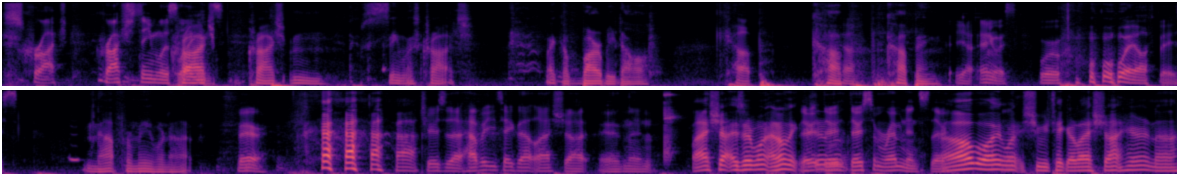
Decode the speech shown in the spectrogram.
crotch crotch seamless Crotch. leggings. crotch. Mm, seamless crotch, like a Barbie doll. Cup. Cup, Cup. cupping. Yeah. Anyways, we're way off base. Not for me. We're not. Fair. Cheers to that. How about you take that last shot and then last shot. Is there one? I don't think. there, there there, there's some remnants there. Oh boy, what, should we take our last shot here and uh?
